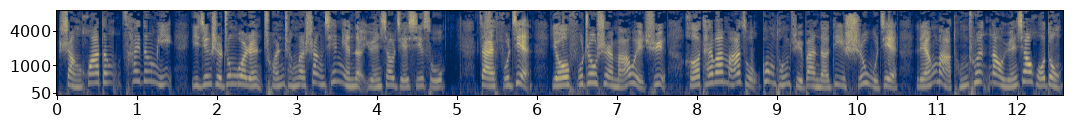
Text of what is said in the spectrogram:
赏花灯、猜灯谜，已经是中国人传承了上千年的元宵节习俗。在福建，由福州市马尾区和台湾马祖共同举办的第十五届两马同春闹元宵活动，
